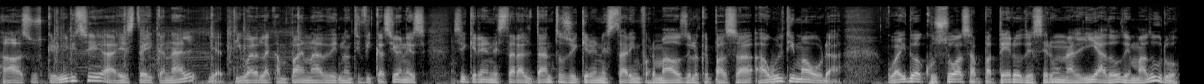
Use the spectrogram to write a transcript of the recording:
a suscribirse a este canal y activar la campana de notificaciones si quieren estar al tanto, si quieren estar informados de lo que pasa a última hora. Guaido acusó a Zapatero de ser un aliado de Maduro.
